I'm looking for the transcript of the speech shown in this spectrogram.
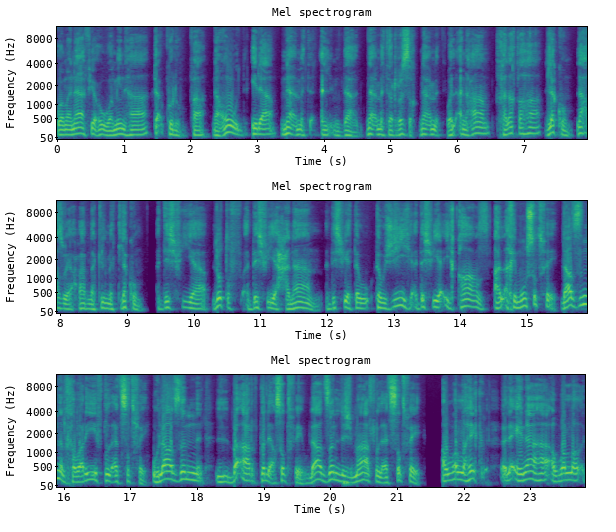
ومنافع ومنها تأكلون. فنعود إلى نعمة الإمداد. نعمة الرزق نعمة والأنعام خلقها لكم. لاحظوا يا أحبابنا كلمة لكم. قديش فيها لطف قديش فيها حنان قديش فيها تو... توجيه قديش فيها إيقاظ. قال أخي مو صدفة. لا تظن الخواريف طلعت صدفة ولا تظن البقر طلع صدفة ولا تظن الجمال طلعت صدفة. أو والله هيك لقيناها أو والله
